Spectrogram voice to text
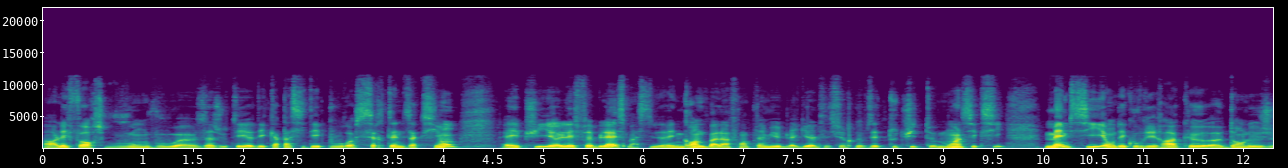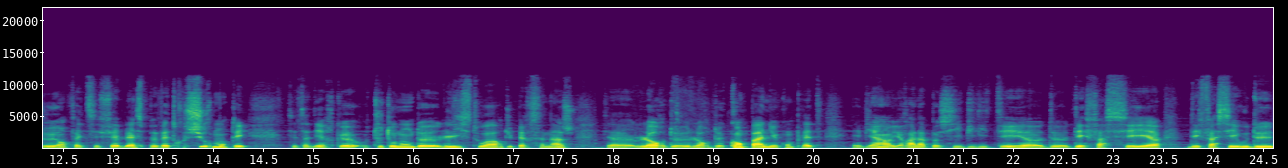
Alors les forces vont vous euh, ajouter des capacités pour certaines actions, et puis les faiblesses, bah, si vous avez une grande balafre en plein milieu de la gueule, c'est sûr que vous êtes tout de suite moins sexy, même si on découvrira que dans le jeu, en fait, ces faiblesses peuvent être surmontées, c'est-à-dire que tout au long de l'histoire du personnage, euh, lors, de, lors de campagnes complètes, eh il y aura la possibilité euh, de d'effacer euh, d'effacer ou de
